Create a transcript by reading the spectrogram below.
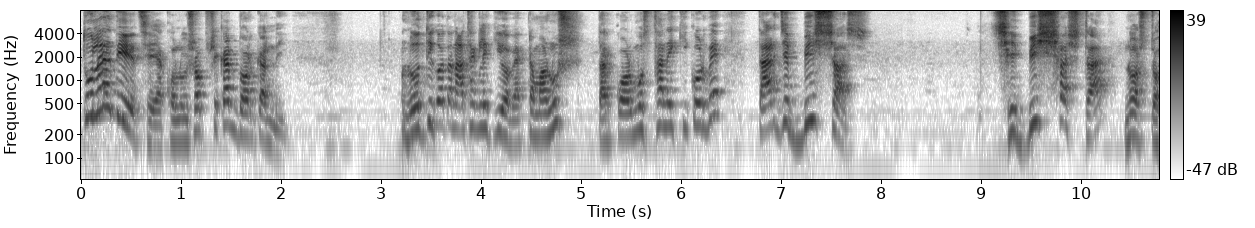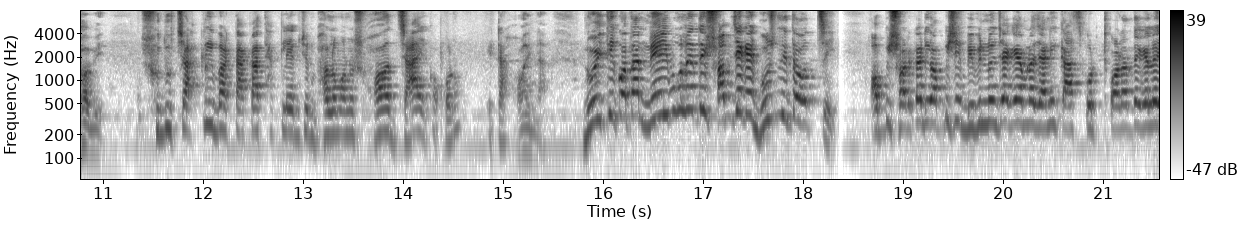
তুলে দিয়েছে, এখন ওসব শেখার দরকার নেই। নৈতিকতা না থাকলে কি হবে? একটা মানুষ তার কর্মস্থানে কি করবে? তার যে বিশ্বাস, সেই বিশ্বাসটা নষ্ট হবে। শুধু চাকরি বা টাকা থাকলে একজন ভালো মানুষ হওয়া যায় কখনো? এটা হয় না। নৈতিকতা নেই বলে তুই সব জায়গায় ঘুষ দিতে হচ্ছে। অফিস সরকারি অফিসে বিভিন্ন জায়গায় আমরা জানি কাজ করতে করাতে গেলে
